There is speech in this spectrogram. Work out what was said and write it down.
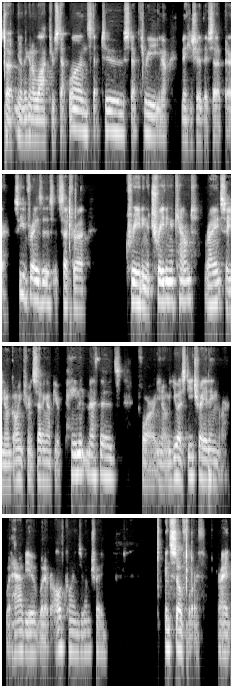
So, you know, they're going to walk through step one, step two, step three, you know, making sure they've set up their seed phrases, etc. Creating a trading account, right? So, you know, going through and setting up your payment methods for, you know, USD trading or what have you, whatever altcoins you want to trade, and so forth, right?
